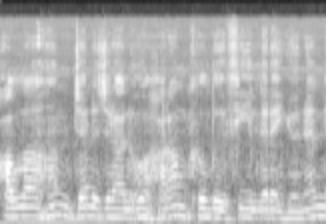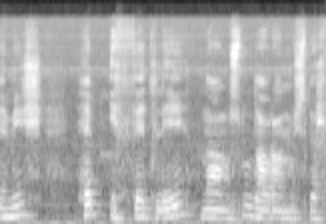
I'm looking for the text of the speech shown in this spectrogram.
Allah'ın Celle Celaluhu haram kıldığı fiillere yönelmemiş, hep iffetli, namuslu davranmıştır.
